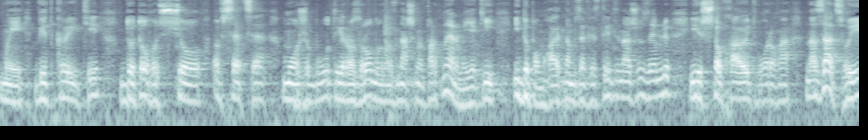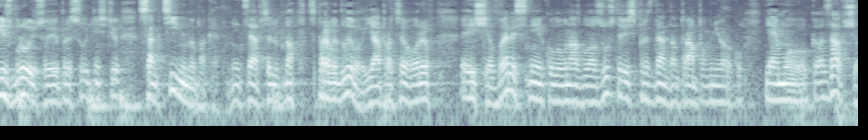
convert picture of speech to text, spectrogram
ми відкриті до того, що все це може бути розроблено з нашими партнерами, які і допомагають нам захистити нашу землю, і штовхають ворога назад своєю зброєю, своєю присутністю, санкційними пакетами. І це абсолютно справедливо. Я про це говорив е, ще в вересні, коли у нас була зустріч з президентом Трампом в Нью-Йорку. Я йому казав, що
